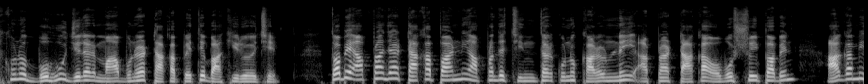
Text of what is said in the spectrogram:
এখনও বহু জেলার মা বোনেরা টাকা পেতে বাকি রয়েছে। তবে আপনারা যারা টাকা পাননি, আপনাদের চিন্তার কোনো কারণ নেই, আপনারা টাকা অবশ্যই পাবেন। আগামী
